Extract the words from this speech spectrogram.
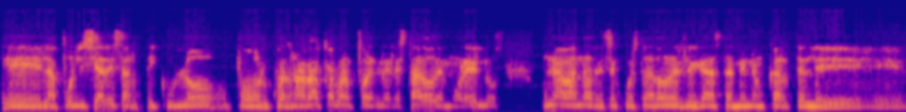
eh, la policía desarticuló por Cuernavaca, bueno, por en el estado de Morelos, una banda de secuestradores ligadas también a un cártel de,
